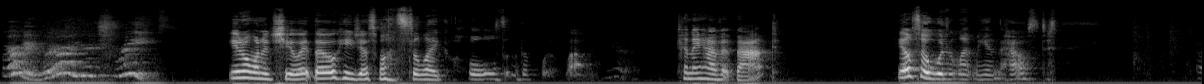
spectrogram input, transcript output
Furby, where are your treats? You don't want to chew it though. He just wants to like hold the flip flop. Can I have it back? He also wouldn't let me in the house. today. Oh,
